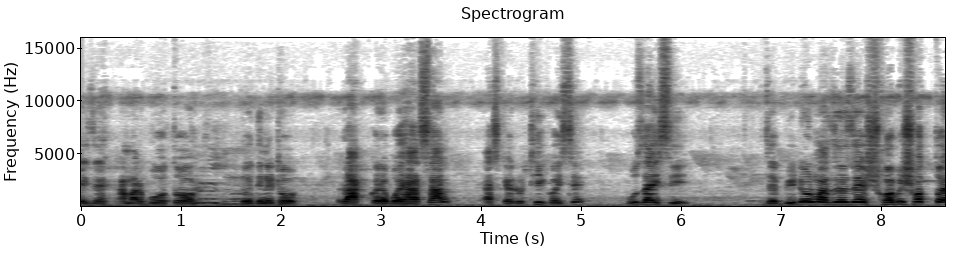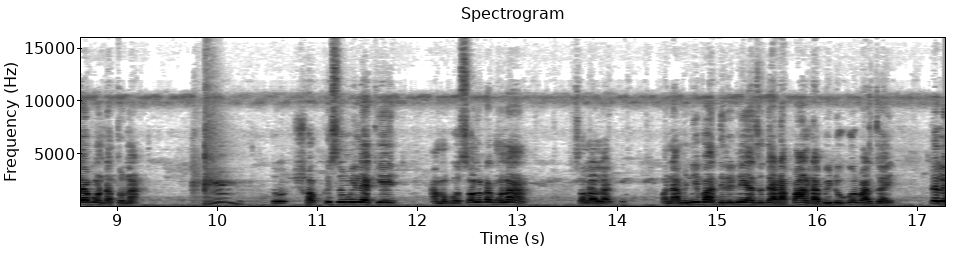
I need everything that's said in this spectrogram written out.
এই যে আমার বউ তো দুই দিন একটু রাগ করে বই হাসাল আজকে একটু ঠিক হয়েছে বুঝাইছি যে ভিডিওর মাঝে যে সবই সত্য এমনটা তো না। তো সব কিছু মিলে কি আমাকে চলে রাখব না? চলা লাগবে। মানে আমি নিপা ধীরে নিয়ে যদি একটা পাল্টা ভিডিও করবার যাই, তাহলে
